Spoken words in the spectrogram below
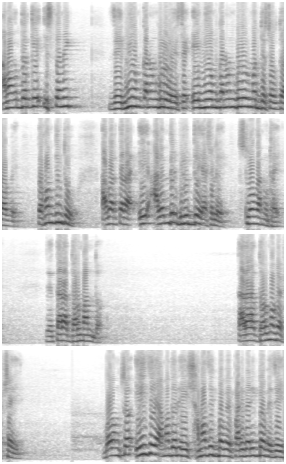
আমাদেরকে ইসলামিক যে নিয়ম কানুনগুলো রয়েছে, এই নিয়ম কানুনগুলোর মধ্যে চলতে হবে। তখন কিন্তু আবার তারা এই আলেমদের বিরুদ্ধে আসলে স্লোগান উঠায় যে তারা ধর্মান্ধ, তারা ধর্ম ব্যবসায়ী বরঞ্চ এই যে আমাদের এই সামাজিকভাবে, পারিবারিকভাবে যেই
